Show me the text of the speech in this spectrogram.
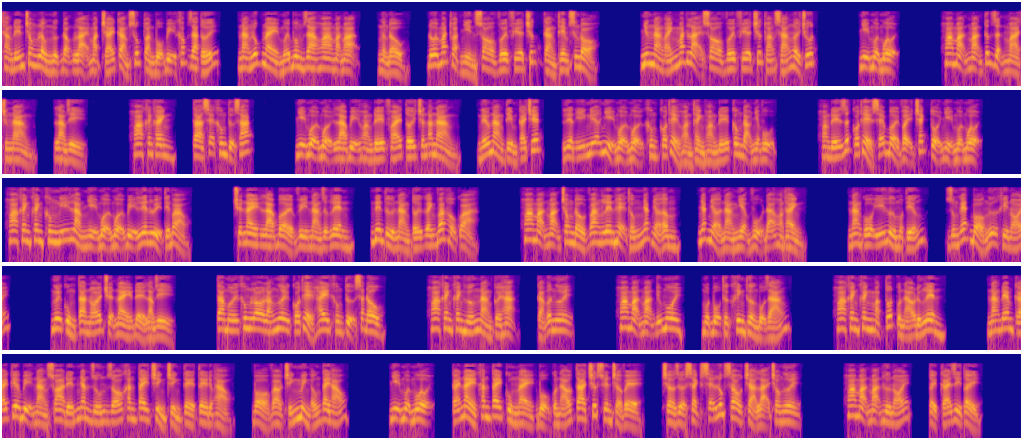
Thẳng đến trong lồng ngực động lại mặt trái cảm xúc toàn bộ bị khóc ra tới, nàng lúc này mới bung ra hoa mạn mạn, ngẩng đầu, đôi mắt thoạt nhìn so với phía trước càng thêm sưng đỏ. Nhưng nàng ánh mắt lại so với phía trước thoáng sáng ngời chút. Nhị muội muội. Hoa mạn mạn tức giận mà chừng nàng, làm gì? Hoa khanh khanh, ta sẽ không tự sát. Nhị muội muội là bị hoàng đế phái tới chấn an nàng, nếu nàng tìm cái chết, liền ý nghĩa nhị muội muội không có thể hoàn thành hoàng đế công đạo nhiệm vụ. Hoàng đế rất có thể sẽ bởi vậy trách tội nhị muội muội. Hoa khanh khanh không nghĩ làm nhị muội muội bị liên lụy tiến vào. Chuyện này là bởi vì nàng dựng lên, nên từ nàng tới gánh vác hậu quả. Hoa mạn mạn trong đầu vang lên hệ thống nhắc nhở âm, nhắc nhở nàng nhiệm vụ đã hoàn thành. Nàng cố ý hừ một tiếng, dùng ghét bỏ ngữ khi nói. Ngươi cùng ta nói chuyện này để làm gì? Ta mới không lo lắng ngươi có thể hay không tự sát đâu. Hoa khanh khanh hướng nàng cười hạ, cảm ơn ngươi. Hoa mạn mạn bĩu môi, một bộ thực khinh thường bộ dáng. Hoa khanh khanh mặc tốt quần áo đứng lên. Nàng đem cái kia bị nàng xoa đến nhăn rún gió khăn tay chỉnh chỉnh tề tề được hảo, bỏ vào chính mình ống tay áo. Nhị muội muội, cái này khăn tay cùng này bộ quần áo ta trước xuyên trở về, chờ rửa sạch sẽ lúc sau trả lại cho ngươi. Hoa mạn mạn hừ nói, tẩy cái gì tẩy?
